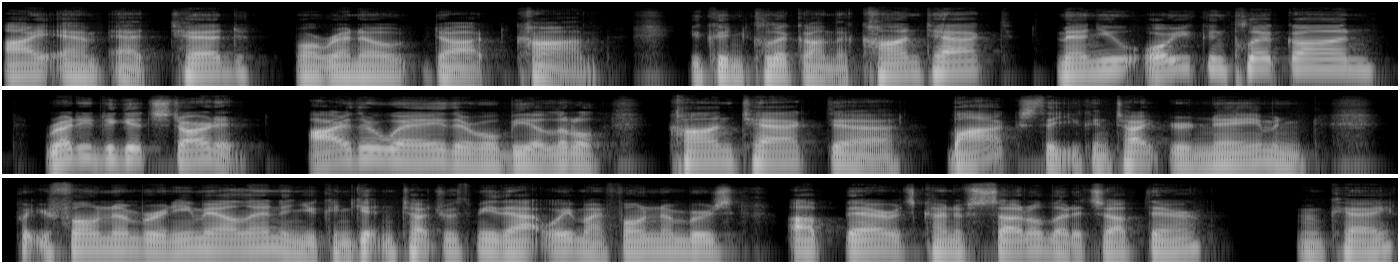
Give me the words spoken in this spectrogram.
I am at tedmoreno.com. You can click on the contact menu or you can click on ready to get started. Either way, there will be a little contact uh, box that you can type your name and put your phone number and email in, and you can get in touch with me that way. My phone number's up there. It's kind of subtle, but it's up there. Okay.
